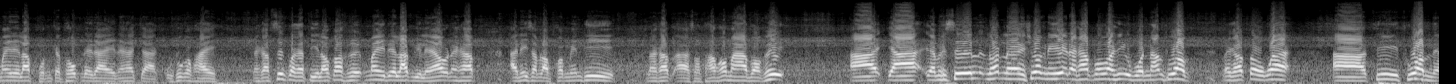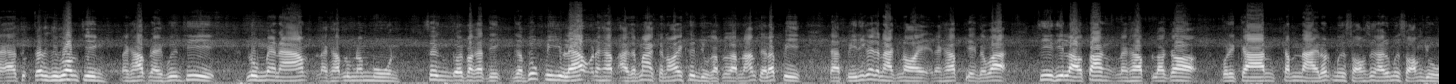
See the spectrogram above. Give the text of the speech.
ไม่ได้รับผลกระทบใดๆนะฮะจากอุทกภัย นะครับซึ่งปกติเราก็เคยไม่ได้รับอยู่แล้วนะครับอันนี้สำหรับคอมเมนต์ที่นะครับอสอบถามเข้ามาบอกเฮ้ยอ่าอย่าอย่าไปซื้อรถเลยช่วงนี้นะครับเพราะว่าที่อุบลน้ำท่วมนะครับต้องบอกว่าอ่าที่ท่วมเนี่ยก็คือท่วมจริงนะครับในพื้นที่ลุ่มแม่น้ำนะครับลุ่มน้ำมูล ซึ่งโดยปกติเกือบทุกปีอยู่แล้วนะครับอาจจะมากจะน้อยขึ้นอยู่กับระดับน้ำแต่ละปี แต่ปีนี้ก็จะหนักหน่อยนะครับเพียงแต่ว่าที่ที่เราตั้งนะครับแล้วก็บริการจำหน่ายรถมือสองซื้อขายรถมือสองอยู่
